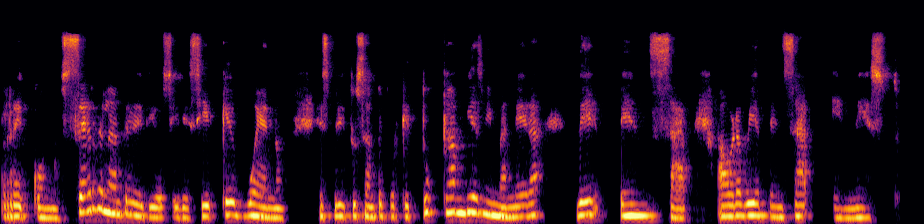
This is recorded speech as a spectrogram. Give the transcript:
reconocer delante de Dios y decir, qué bueno, Espíritu Santo, porque tú cambias mi manera de pensar. Ahora voy a pensar en esto.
